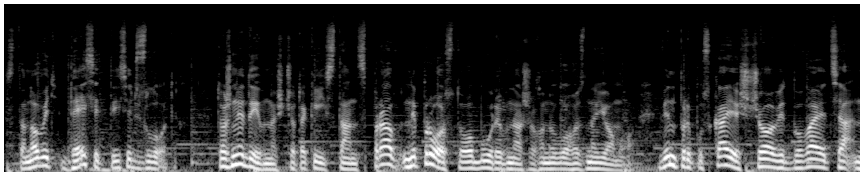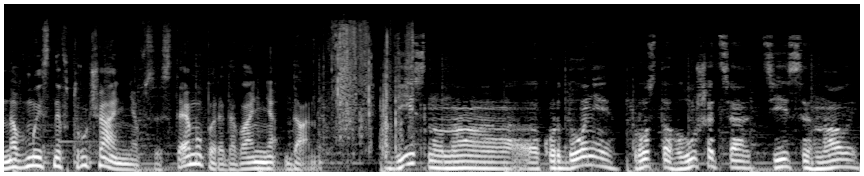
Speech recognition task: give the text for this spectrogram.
становить 10 тисяч злотих. Тож не дивно, що такий стан справ не просто обурив нашого нового знайомого. Він припускає, що відбувається навмисне втручання в систему передавання даних. Дійсно, на кордоні просто глушаться ці сигнали.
